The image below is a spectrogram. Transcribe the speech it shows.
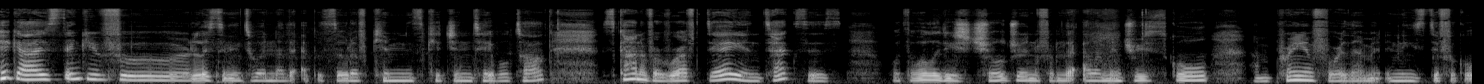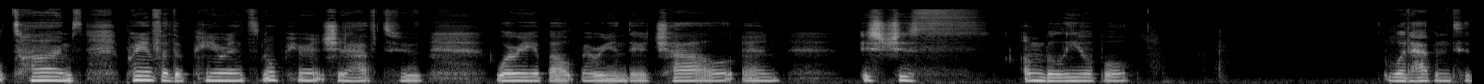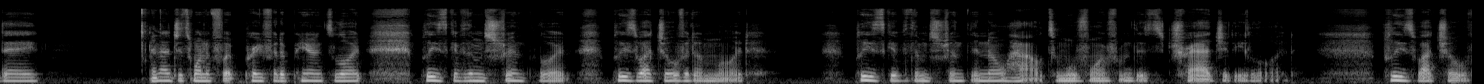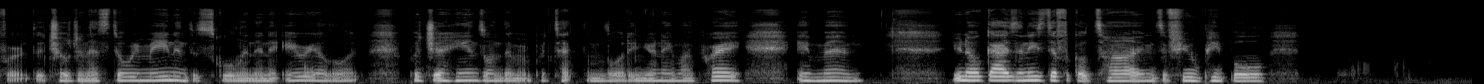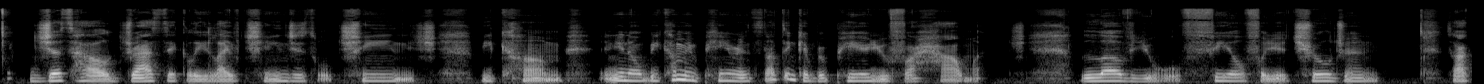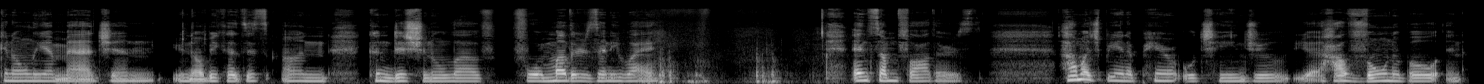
Hey guys, thank you for listening to another episode of Kim's Kitchen Table Talk. It's kind of a rough day in Texas with all of these children from the elementary school. I'm praying for them in these difficult times, praying for the parents. No parent should have to worry about burying their child, and it's just unbelievable what happened today. And I just want to pray for the parents, Lord. Please give them strength, Lord. Please watch over them, Lord. Please give them strength and know how to move on from this tragedy, Lord. Please watch over the children that still remain in the school and in the area, Lord. Put your hands on them and protect them, Lord. In your name I pray. Amen. You know, guys, in these difficult times, a few people just how drastically life changes will change, become, you know, becoming parents. Nothing can prepare you for how much love you will feel for your children. So I can only imagine, you know, because it's unconditional love for mothers anyway, and some fathers. How much being a parent will change you, how vulnerable and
